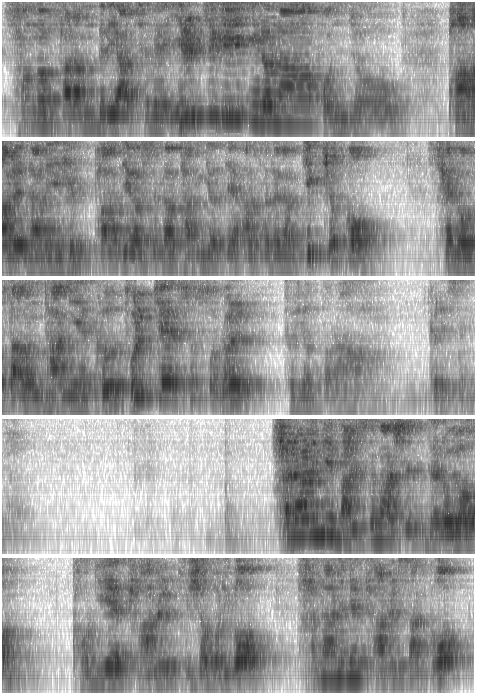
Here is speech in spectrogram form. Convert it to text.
성읍 사람들이 아침에 일찍이 일어나 본즉 바할의 단이 해파되었으며 단 곁에 아스라가 찍혔고 새로 쌓은 단 위에 그 둘째 숫소를 드렸더라 그랬습니다. 하나님이 말씀하신 대로요 거기에 단을 부셔버리고 하나님의 단을 쌓고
